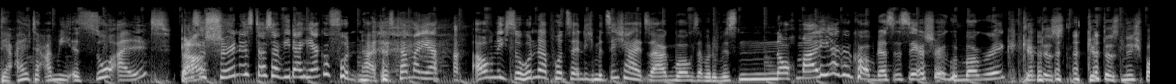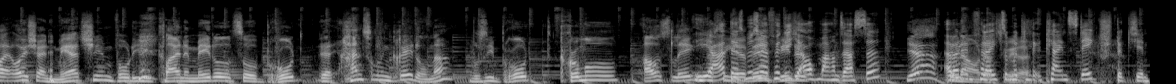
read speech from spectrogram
Der alte Ami ist so alt, dass Das- es schön ist, dass er wieder hergefunden hat. Das kann man ja auch nicht so hundertprozentig mit Sicherheit sagen morgens, aber du bist nochmal hergekommen. Das ist sehr schön. Guten Morgen, Rick. Gibt es, gibt es nicht bei euch ein Märchen, wo die kleine Mädel so Brot, äh, Hansel und Gretel, ne? Wo sie Brotkrümmel auslegen? Ja, dass das müssen wir für dich auch machen, sagst du? Ja, Aber genau, dann vielleicht so mit kleinen Steakstückchen.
